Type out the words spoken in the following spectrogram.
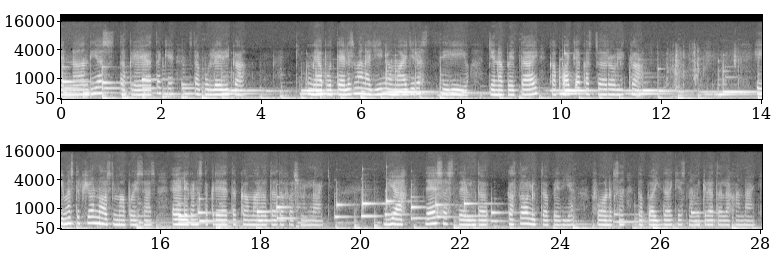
ενάντια στα κρέατα και στα πουλερικά με αποτέλεσμα να γίνει ο μάγειρας θηρίο και να πετάει καπάκια κατσαρολικά. Είμαστε πιο νόστιμα από εσάς, έλεγαν στα κρέατα καμαρωτά τα φασολάκια. Γεια, δεν σας θέλουν τα, καθόλου τα παιδιά, φώναξαν τα παϊδάκια στα μικρά τα λαχανάκια.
